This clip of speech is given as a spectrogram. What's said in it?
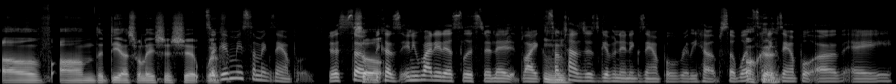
of um, the DS relationship. So give me some examples, just so, So- because anybody that's listening, it, like Mhm. sometimes just giving an example really helps. So what's Okay. an example of a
